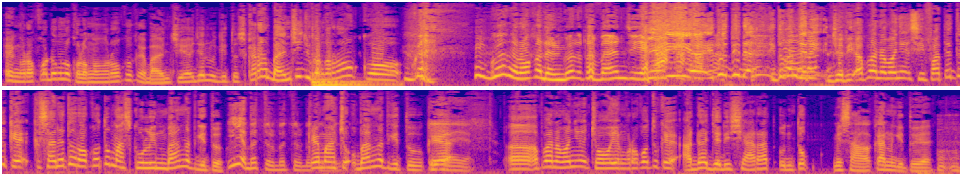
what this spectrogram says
eh ngerokok dong lu kalau nggak ngerokok kayak banci aja lu gitu sekarang banci juga ngerokok gue ngerokok dan gue tetap banci ya. ya iya itu tidak itu kan jadi jadi apa namanya sifatnya tuh kayak kesannya tuh rokok tuh maskulin banget gitu Iya betul betul betul. kayak maco banget gitu kayak Iya, iya. eh, apa namanya cowok yang ngerokok tuh kayak ada jadi syarat untuk misalkan gitu ya Mm-mm.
